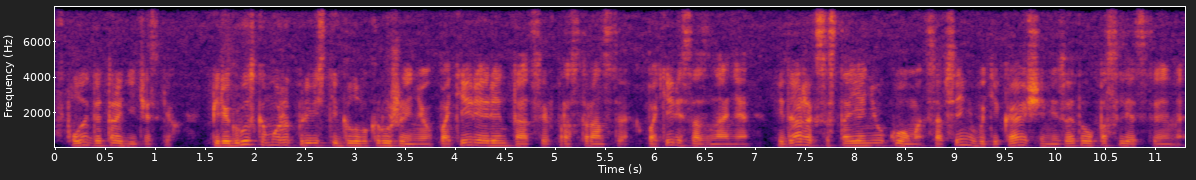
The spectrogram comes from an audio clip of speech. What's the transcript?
вплоть до трагических. Перегрузка может привести к головокружению, потере ориентации в пространстве, к потере сознания и даже к состоянию комы со всеми вытекающими из этого последствиями.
